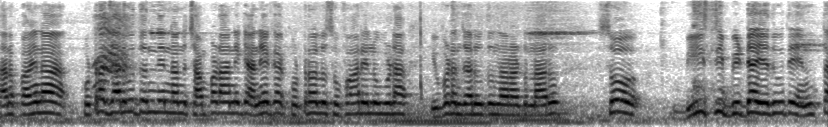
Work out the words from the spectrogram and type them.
తన పైన కుట్ర జరుగుతుంది నన్ను చంపడానికి అనేక కుట్రలు సుఫారీలు కూడా ఇవ్వడం జరుగుతుంది అని అంటున్నారు. సో బీసీ బిడ్డ ఎదిగితే ఎంత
